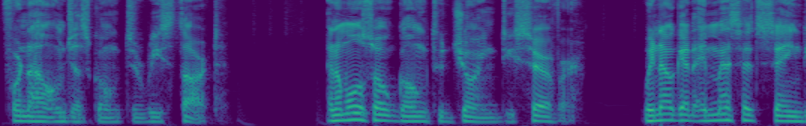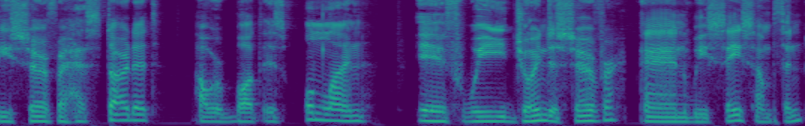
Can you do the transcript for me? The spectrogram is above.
For now, I'm just going to restart. And I'm also going to join the server. We now get a message saying the server has started, our bot is online. If we join the server and we say something,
